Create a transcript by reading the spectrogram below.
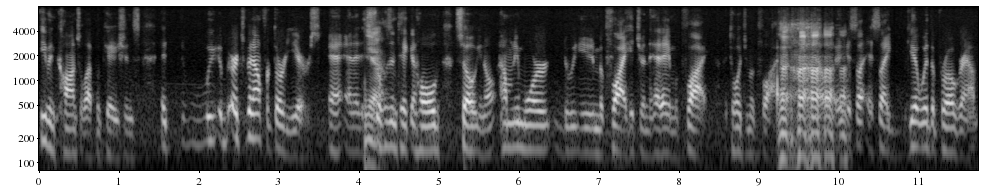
even console applications it we, it's been out for 30 years and, and it yeah. still hasn't taken hold so you know how many more do we need mcfly hit you in the head hey mcfly told you, McFly. you know, it's like it's like get with the program.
